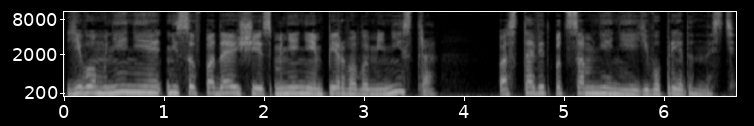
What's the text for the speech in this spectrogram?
его мнение, не совпадающее с мнением первого министра, поставит под сомнение его преданность.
